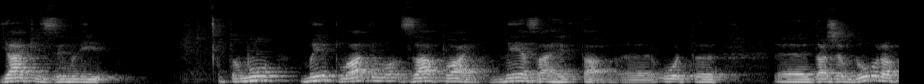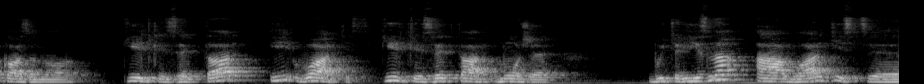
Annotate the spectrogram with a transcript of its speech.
якість землі. Тому ми платимо за пай, не за гектар. Е, От навіть в доларах вказано кількість гектар і вартість. Кількість гектар може бути різна, а вартість е,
